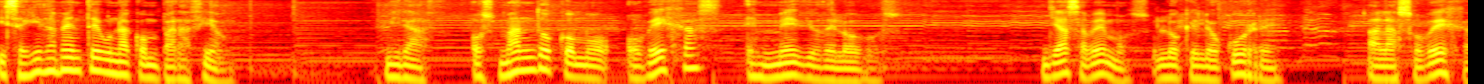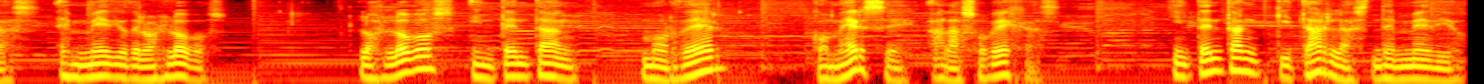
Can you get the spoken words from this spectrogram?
Y seguidamente una comparación. Mirad, os mando como ovejas en medio de lobos. Ya sabemos lo que le ocurre a las ovejas en medio de los lobos. Los lobos intentan morder, comerse a las ovejas, intentan quitarlas de en medio.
